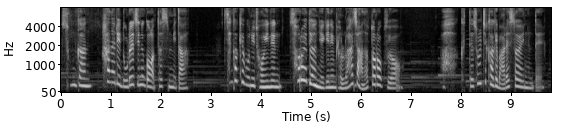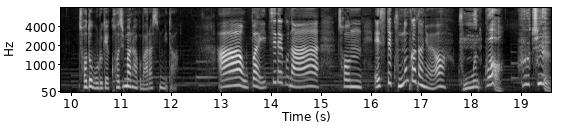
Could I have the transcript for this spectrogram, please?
순간 하늘이 노래지는 것 같았습니다. 생각해보니 저희는 서로에 대한 얘기는 별로 하지 않았더라고요. 아, 그때 솔직하게 말했어야 했는데 저도 모르게 거짓말을 하고 말았습니다. 아, 오빠 H대구나. 전 S대 국문과 다녀요. 국문과? 그렇지.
